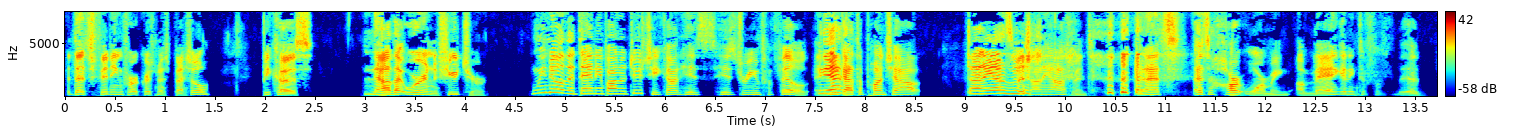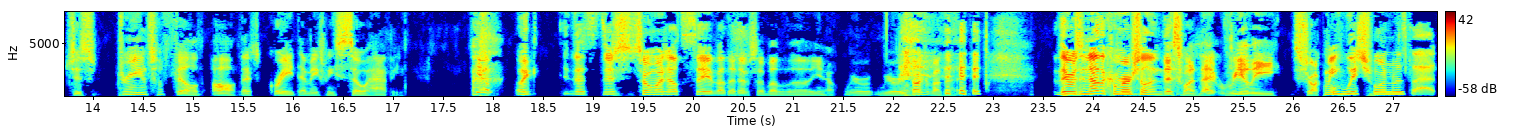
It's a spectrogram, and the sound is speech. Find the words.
that's fitting for a Christmas special because now that we're in the future, we know that Danny Bonaduce got his his dream fulfilled, and Yeah. he got to punch out Donny Osmond. Johnny Osmond, and that's that's heartwarming. A man getting to uh, just dreams fulfilled. Oh, that's great. That makes me so happy. Yep. like that's there's so much else to say about that episode. But uh, you know, we were, we already talked about that. there was another commercial in this one that really struck me. Which one was that?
